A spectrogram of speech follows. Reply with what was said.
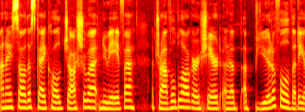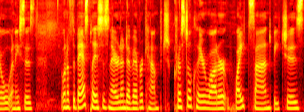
And I saw this guy called Joshua Nueva, a travel blogger, shared a, a beautiful video. And he says, one of the best places in Ireland I've ever camped. Crystal clear water, white sand beaches,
